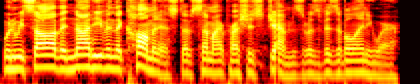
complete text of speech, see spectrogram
when we saw that not even the commonest of semi precious gems was visible anywhere,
